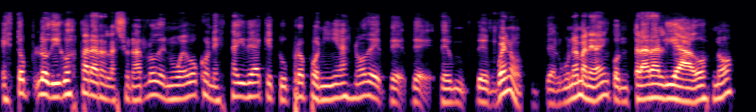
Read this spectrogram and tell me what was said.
esto lo digo es para relacionarlo de nuevo con esta idea que tú proponías, ¿no? De, de, de, bueno, de alguna manera encontrar aliados, ¿no?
